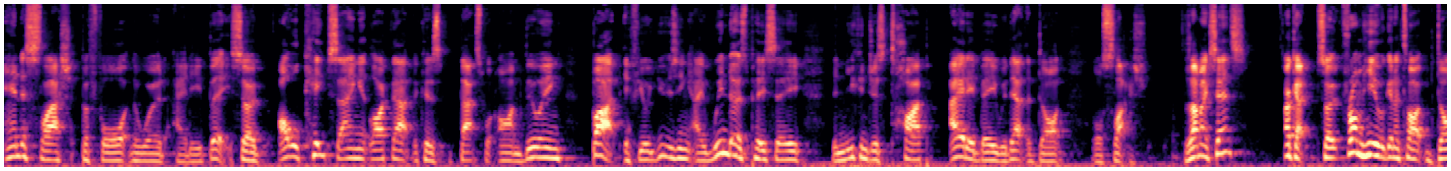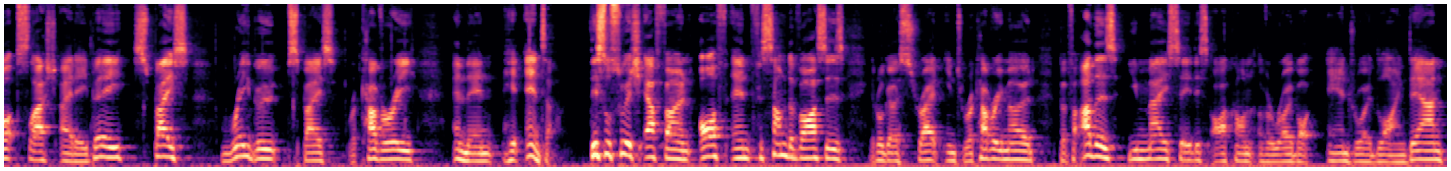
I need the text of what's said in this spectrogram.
and a slash before the word ADB. So I will keep saying it like that because that's what I'm doing. But if you're using a Windows PC, then you can just type ADB without the dot or slash. Does that make sense? Okay, so from here we're going to type dot slash adb space reboot space recovery and then hit enter. This will switch our phone off and for some devices, it'll go straight into recovery mode. But for others, you may see this icon of a robot Android lying down.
